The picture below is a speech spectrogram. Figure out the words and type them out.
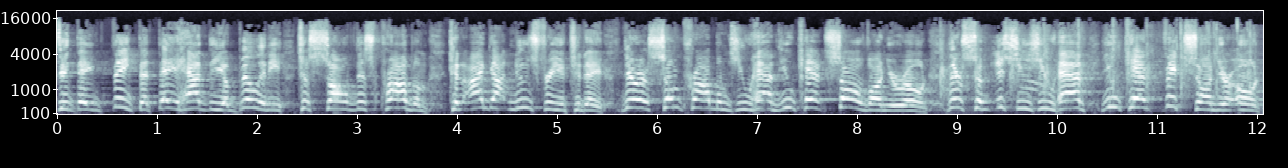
did they think that they had the ability to solve this problem. Can I got news for you today? There are some problems you you have you can't solve on your own. There's some issues you have you can't fix on your own.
